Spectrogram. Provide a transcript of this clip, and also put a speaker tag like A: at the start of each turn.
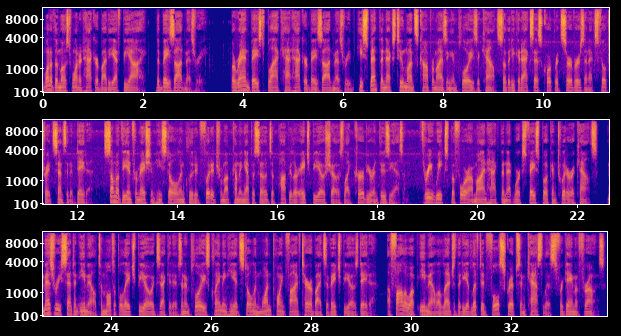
A: One of the most wanted hacker by the FBI, the Behzad Mesri. Iran-based black hat hacker Behzad Mesri, he spent the next two months compromising employees' accounts so that he could access corporate servers and exfiltrate sensitive data. Some of the information he stole included footage from upcoming episodes of popular HBO shows like Curb Your Enthusiasm. Three weeks before OurMine hacked the network's Facebook and Twitter accounts, Mesri sent an email to multiple HBO executives and employees claiming he had stolen 1.5 terabytes of HBO's data. A follow up email alleged that he had lifted full scripts and cast lists for Game of Thrones.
